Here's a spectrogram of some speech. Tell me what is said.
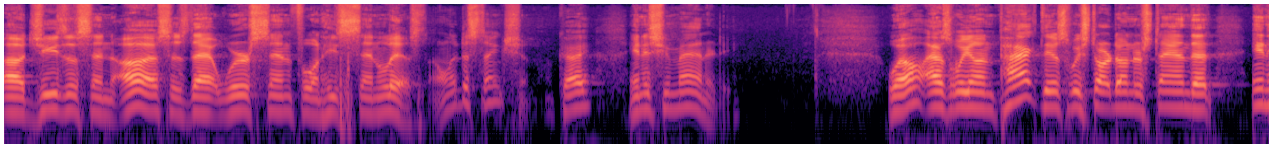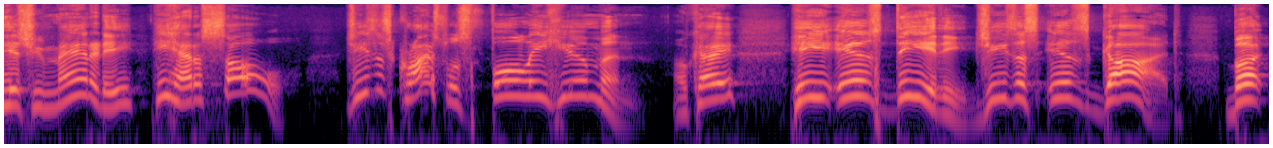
uh, Jesus and us is that we're sinful and he's sinless. Only distinction, okay, in his humanity. Well, as we unpack this, we start to understand that in his humanity, he had a soul. Jesus Christ was fully human, okay? He is deity. Jesus is God. But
